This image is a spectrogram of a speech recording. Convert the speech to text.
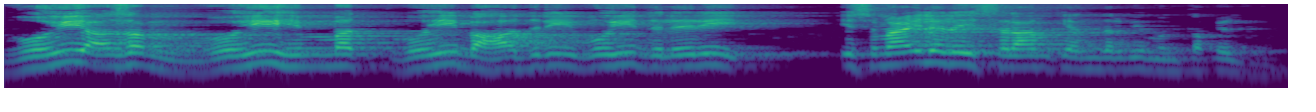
وہی عزم وہی ہمت، وہی بہادری، وہی دلیری اسماعیل علیہ السلام کے اندر بھی منتقل ہوئی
